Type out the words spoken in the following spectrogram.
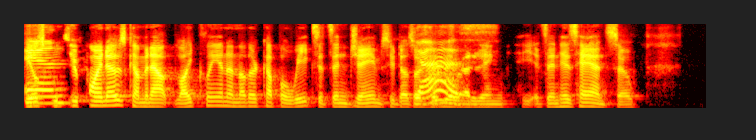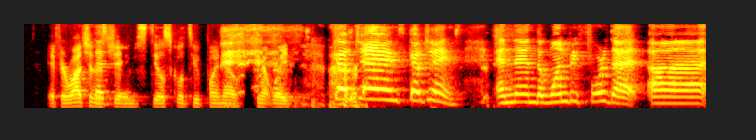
Deal and, School 2.0 is coming out likely in another couple weeks. It's in James, who does our yes. video editing. It's in his hands. So if you're watching this, James, Deal School 2.0, can't wait. go James, go James. And then the one before that, uh,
